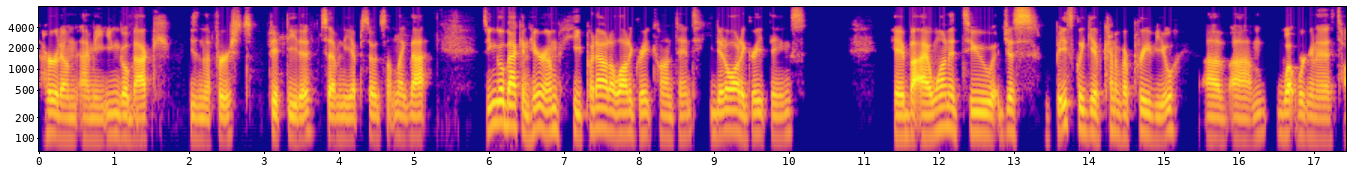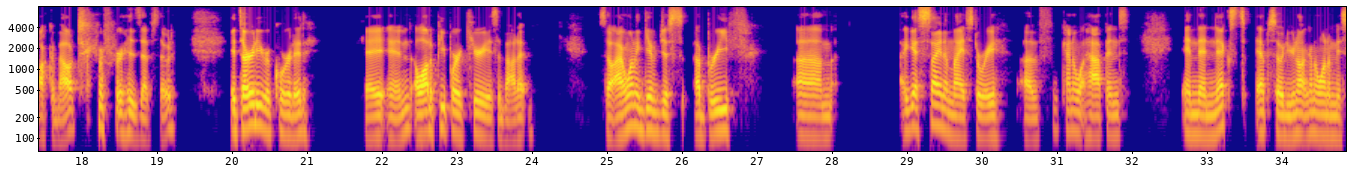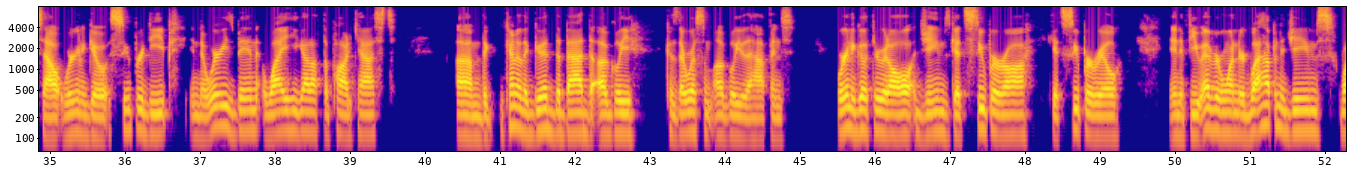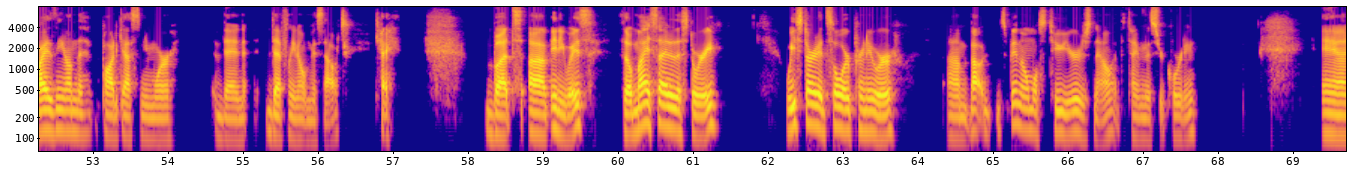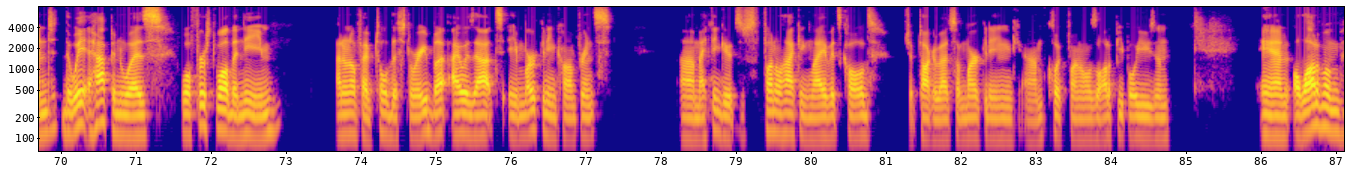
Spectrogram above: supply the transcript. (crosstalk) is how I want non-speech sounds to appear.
heard him, I mean, you can go back, he's in the first 50 to 70 episodes, something like that. So you can go back and hear him. He put out a lot of great content. He did a lot of great things. Okay, but I wanted to just basically give kind of a preview of um, what we're going to talk about (laughs) for his episode. It's already recorded, okay, and a lot of people are curious about it. So I want to give just a brief, um, I guess, side of my story of kind of what happened and then next episode, you're not going to want to miss out. We're going to go super deep into where he's been, why he got off the podcast, um, the kind of the good, the bad, the ugly, because there was some ugly that happened. We're going to go through it all. James gets super raw, gets super real. And if you ever wondered what happened to James, why isn't he on the podcast anymore, then definitely don't miss out. (laughs) Okay. But, um, anyways, so my side of the story we started Solarpreneur um, about it's been almost two years now at the time of this recording. And the way it happened was, well, first of all, the name. I don't know if I've told this story, but I was at a marketing conference. Um, I think it's Funnel Hacking Live. It's called. I've talked about some marketing, um, ClickFunnels. A lot of people use them, and a lot of them,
